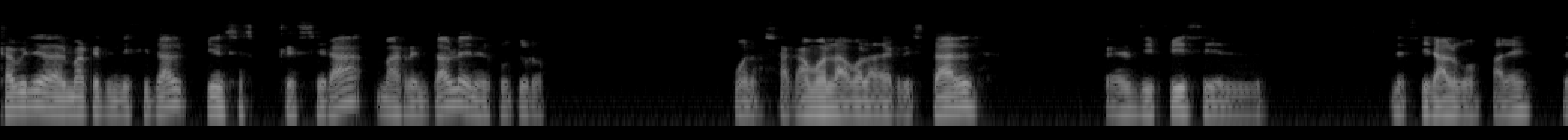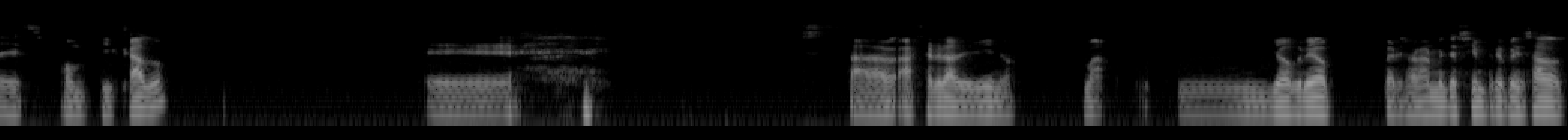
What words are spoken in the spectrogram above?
¿Qué habilidad del marketing digital piensas que será más rentable en el futuro? Bueno, sacamos la bola de cristal. Es difícil decir algo, ¿vale? Es complicado. Eh, hacer de adivino. Bueno, mm, yo creo, personalmente siempre he pensado,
